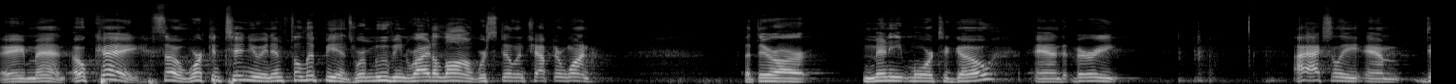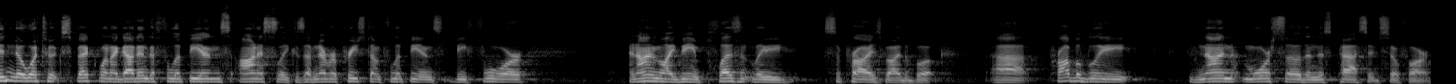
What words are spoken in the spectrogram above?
Amen. Okay, so we're continuing in Philippians. We're moving right along. We're still in chapter one. But there are many more to go and very I actually am, didn't know what to expect when I got into Philippians, honestly, because I've never preached on Philippians before. And I'm like being pleasantly surprised by the book. Uh, probably none more so than this passage so far.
